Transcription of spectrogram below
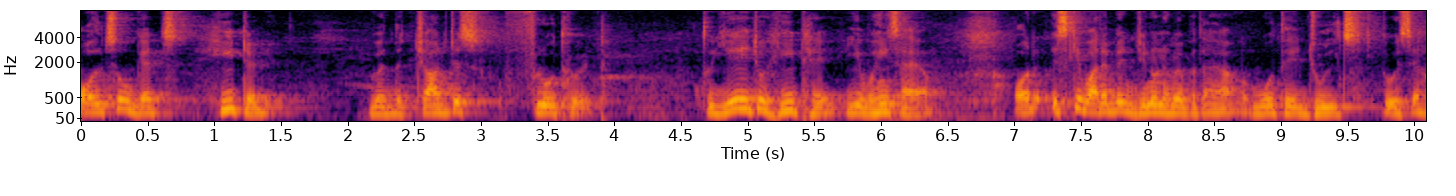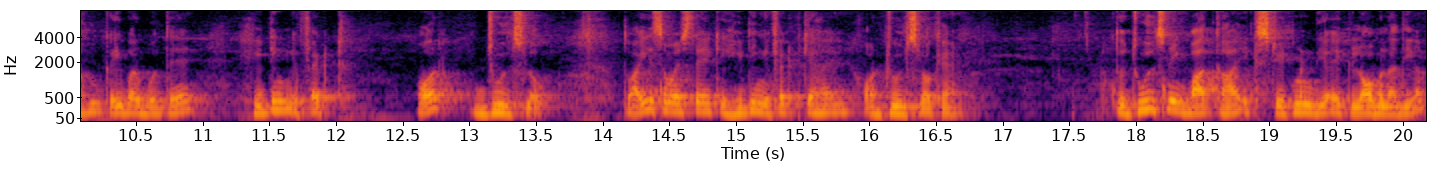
also gets heated when the charges flow through it तो ये जो हीट है, ये वहीं से आया। और इसके बारे में जिन्होंने हमें बताया, वो थे जूल्स तो इसे हम कई बार बोलते हैं हीटिंग इफ़ेक्ट और जूल्स लॉ तो आइए समझते हैं कि हीटिंग इफ़ेक्ट क्या है और जूल्स लॉ क्या है। तो जूल्स ने एक बात कहा, एक स्टेटमेंट दिया, एक लॉ बना दिया।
